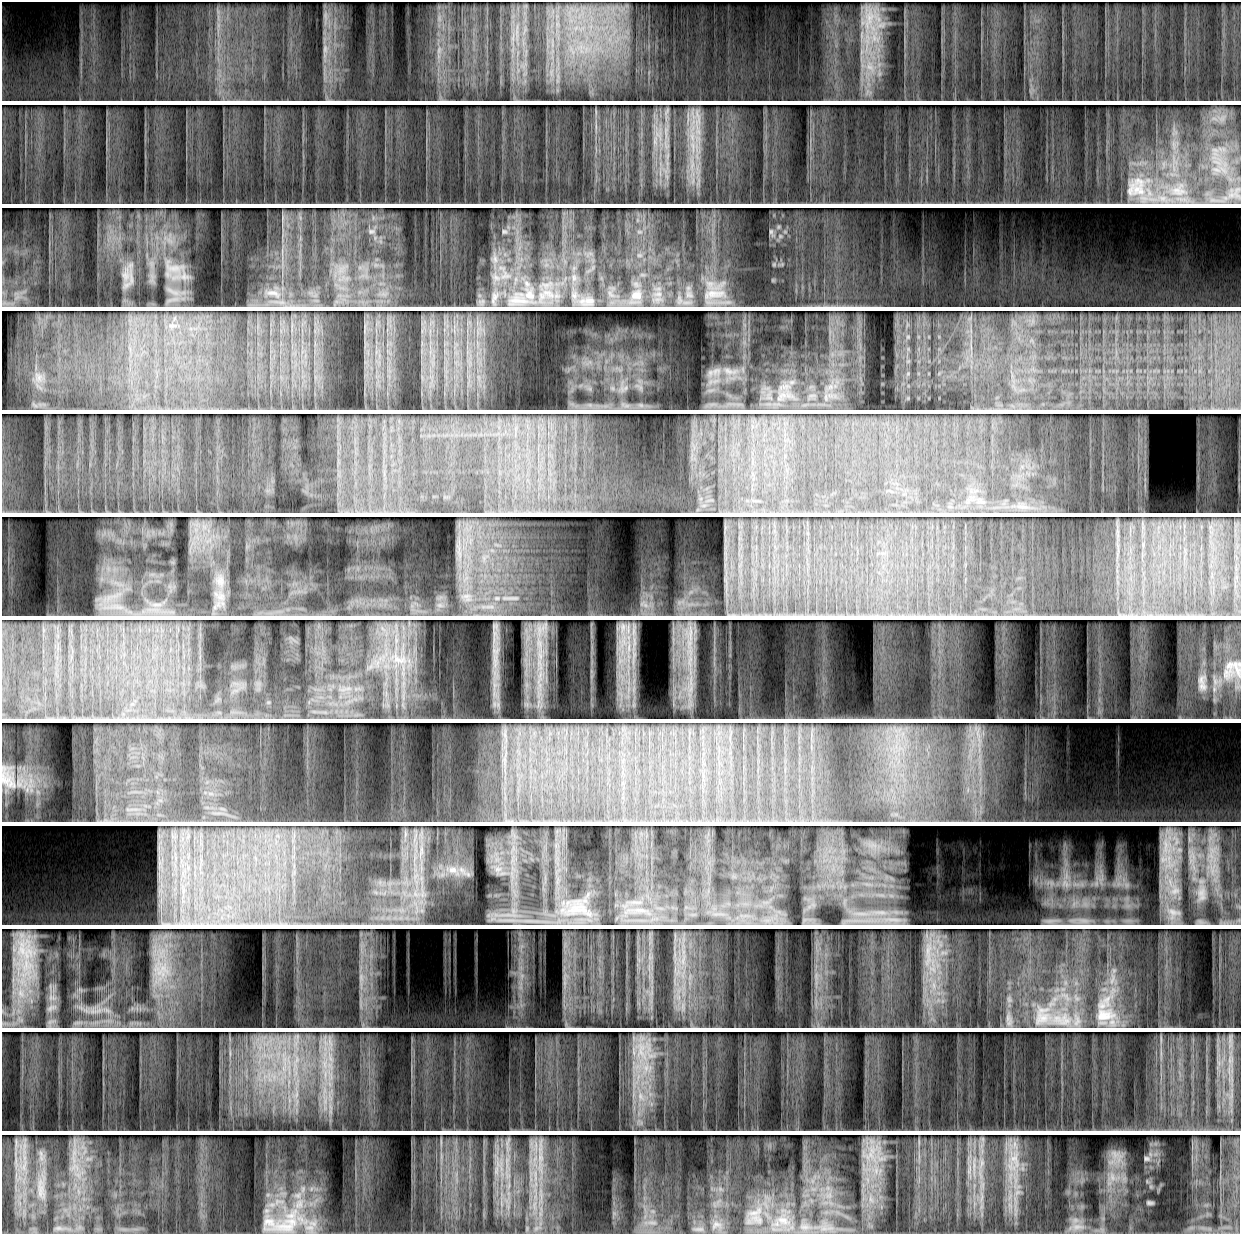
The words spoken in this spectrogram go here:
تعال من هون هون تعال معي Safety's off. من هون من هون Careful من هون. here. انت احمينا ظهرك خليك هون لا تروح لمكان هيلني هيلني Reloading. ما معي ما معي خذ البقيانة Headshot. Joke's over. على اليمين standing. I know exactly where you are. Sorry, bro. One enemy remaining. Triple baby. Nice. for sure. جي جي جي جي I'll teach them to respect their elders. Let's go A this time قديش باقي لك لتهيل باقي وحدة خذها هاي يلا انت معك Know what الار بي to جي do. لا لسه باقي لي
